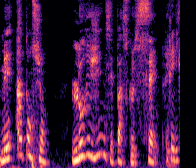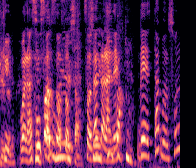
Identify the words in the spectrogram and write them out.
Mais attention, l'origine, c'est parce que c'est リ ridicule. ほら、Faut そう pas そうそう oublier ça. そう。C'est だからね partout.。で、多分その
